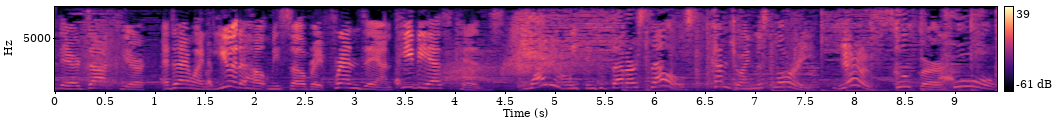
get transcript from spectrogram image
Hi there, Dot here, and I want you to help me celebrate Friend Day on PBS Kids. Why didn't we think of that ourselves? Come join Miss Lori, Yes! Hooper, Cool!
